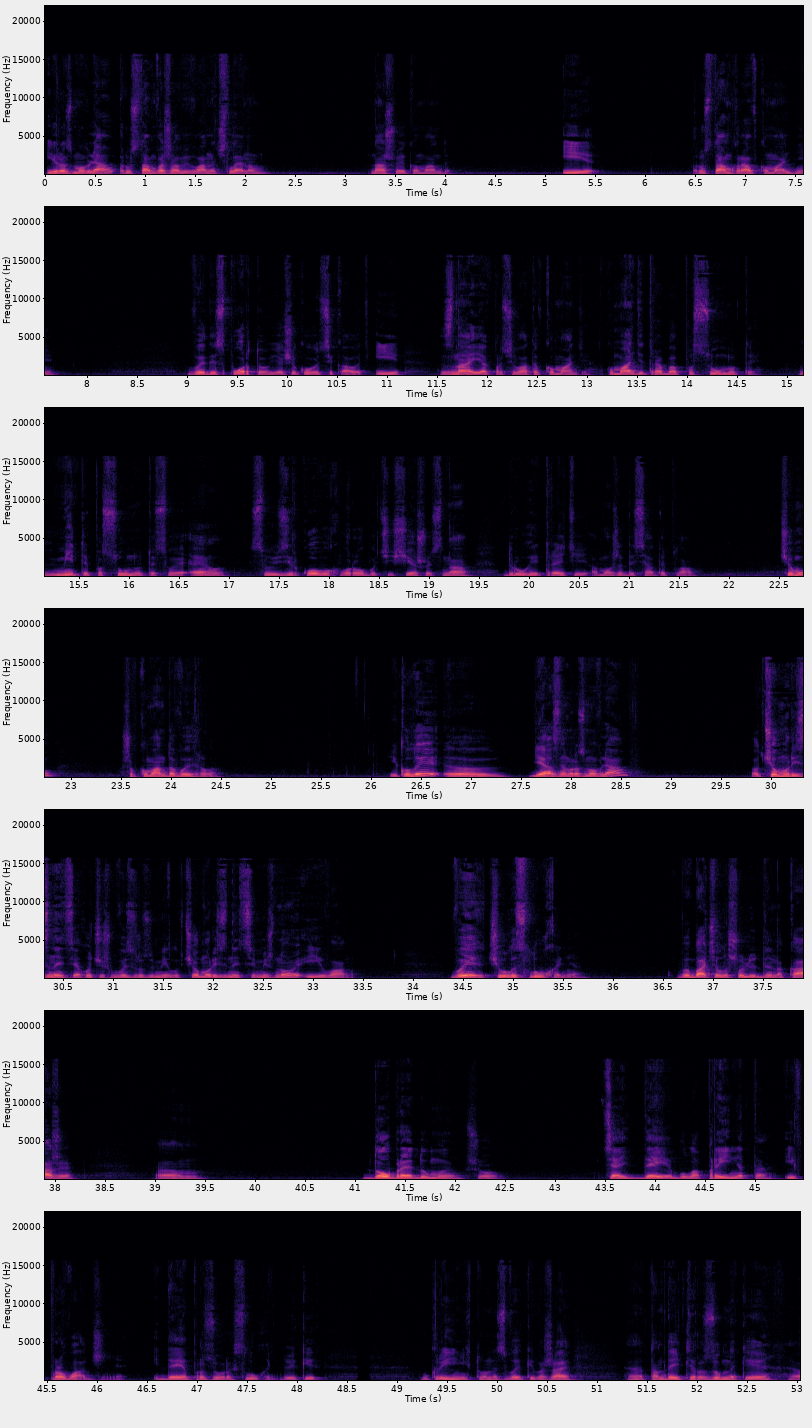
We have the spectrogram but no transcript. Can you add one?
і розмовляв, Рустам вважав Івана членом нашої команди. І Рустам грав в командні види спорту, якщо когось цікавить, і знає, як працювати в команді. В команді треба посунути, вміти посунути своє его, свою зіркову хворобу чи ще щось на другий, третій, а може десятий план. Чому? Щоб команда виграла. І коли е, я з ним розмовляв, в чому різниця? Я хочу, щоб ви зрозуміли, в чому різниця між мною і Іваном. Ви чули слухання, ви бачили, що людина каже. Ем, добре, я думаю, що ця ідея була прийнята і впроваджена. Ідея прозорих слухань, до яких в Україні ніхто не звик і вважає, е, там деякі розумники е,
